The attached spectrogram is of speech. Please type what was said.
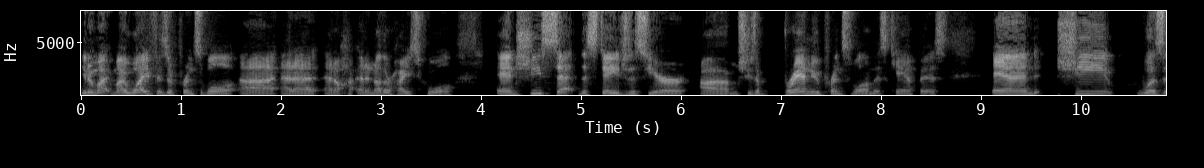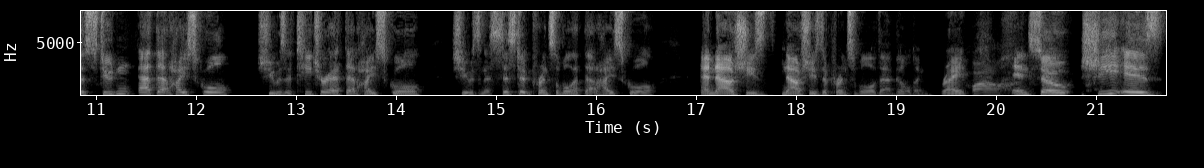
you know my, my wife is a principal uh, at a, at a at another high school and she set the stage this year. Um, she's a brand new principal on this campus and she was a student at that high school. She was a teacher at that high school. She was an assistant principal at that high school and now she's now she's the principal of that building right? Wow. and so she is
